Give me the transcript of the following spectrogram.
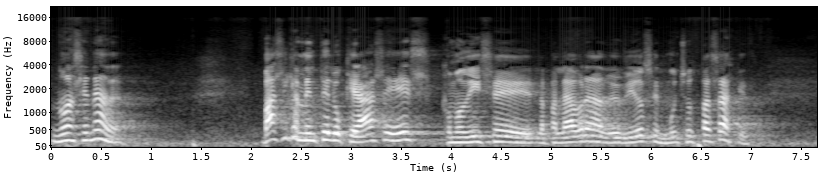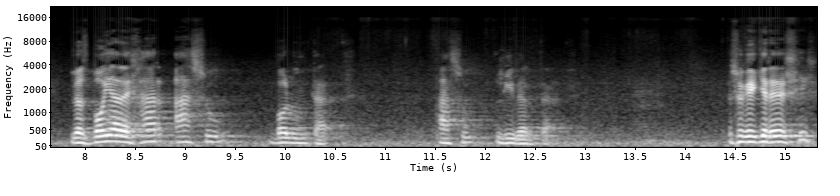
no hace nada. Básicamente lo que hace es, como dice la palabra de Dios en muchos pasajes, los voy a dejar a su voluntad, a su libertad. ¿Eso qué quiere decir?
